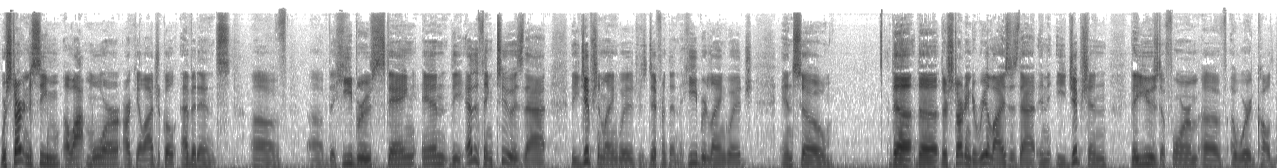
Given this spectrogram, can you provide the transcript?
we're starting to see a lot more archaeological evidence of of the Hebrews staying. And the other thing too is that the Egyptian language was different than the Hebrew language, and so the the they're starting to realize is that in Egyptian they used a form of a word called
